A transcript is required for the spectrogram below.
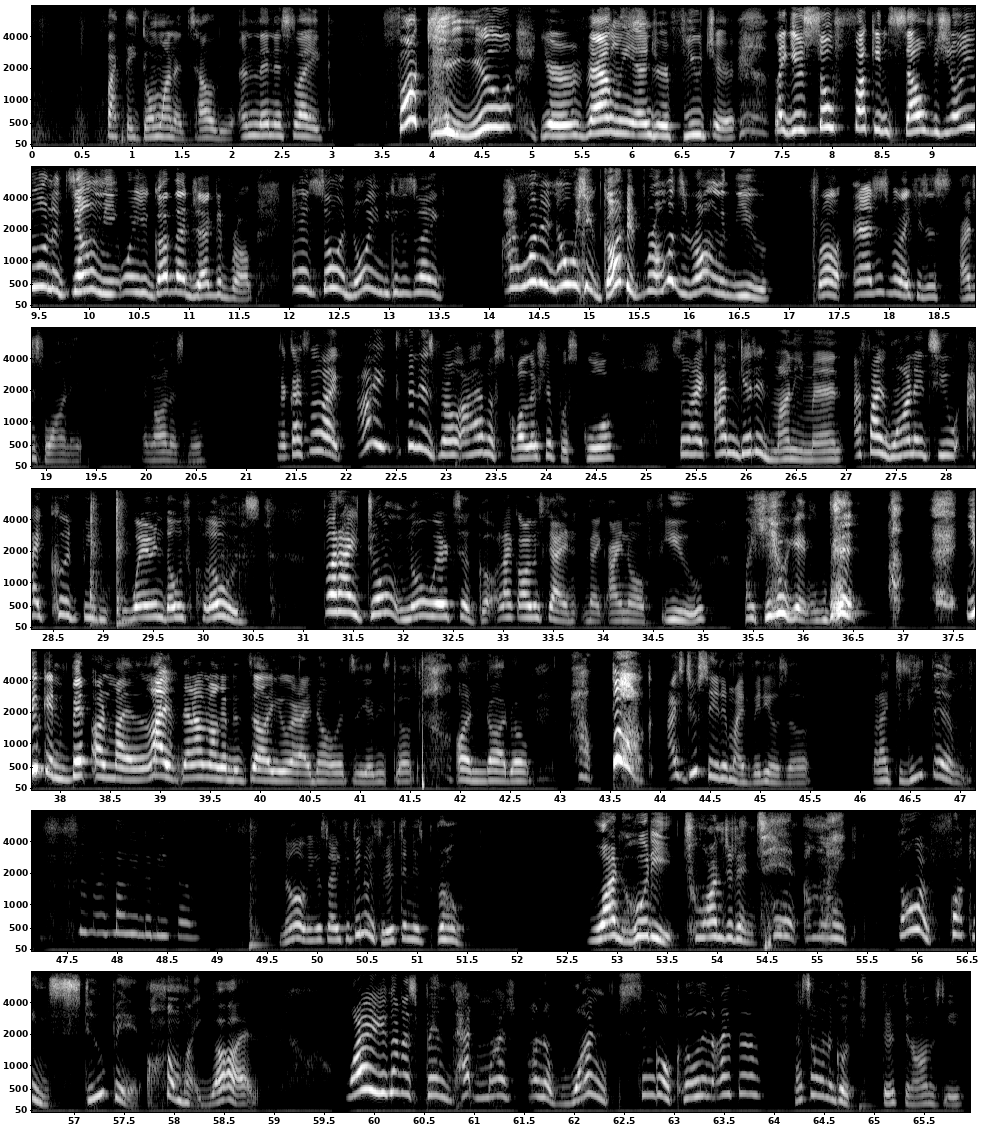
but they don't want to tell you. And then it's like, fuck you, your family, and your future. Like, you're so fucking selfish. You don't even want to tell me where you got that jacket from. And it's so annoying because it's like, I want to know where you got it from. What's wrong with you, bro? And I just feel like you just, I just want it. Like honestly, like I feel like I thing is, bro. I have a scholarship for school, so like I'm getting money, man. If I wanted to, I could be wearing those clothes, but I don't know where to go. Like obviously, I like I know a few, but you can bet. You can bet on my life that I'm not gonna tell you where I know where to get these clothes. On God, bro. Ah, fuck! I do say it in my videos though, but I delete them. I fucking delete them. No, because like the thing with thrifting is, bro, one hoodie, 210. I'm like, y'all are fucking stupid. Oh my god. Why are you gonna spend that much on a one single clothing item? That's why I wanna go thrifting, honestly.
